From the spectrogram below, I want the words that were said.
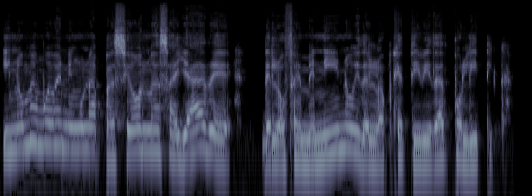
Y no me mueve ninguna pasión más allá de, de lo femenino y de la objetividad política.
